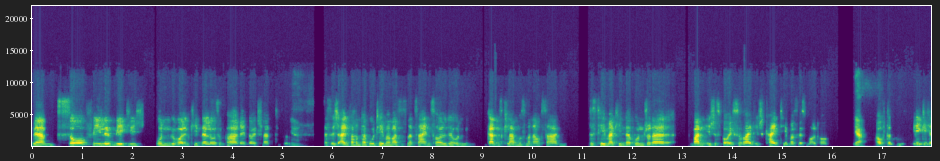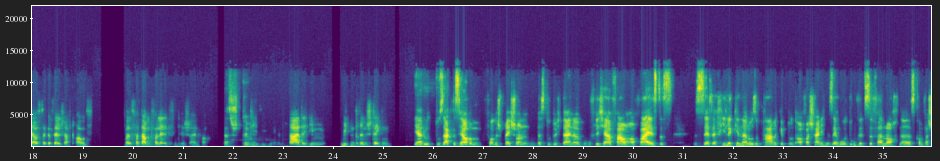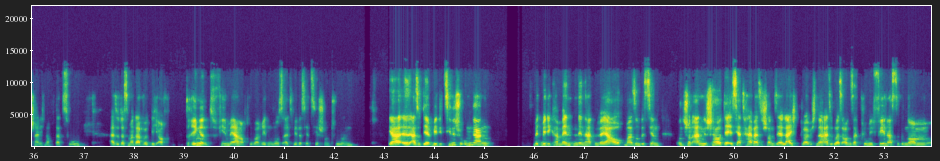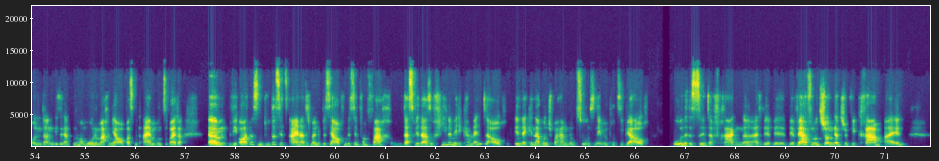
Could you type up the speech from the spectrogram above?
wir haben so viele wirklich ungewollt kinderlose Paare in Deutschland. Ja. Das ist einfach ein Tabuthema, was es nicht sein sollte. Und ganz klar muss man auch sagen, das Thema Kinderwunsch oder wann ist es bei euch soweit, ist kein Thema für Smalltalk. Ja. Auch das muss wirklich aus der Gesellschaft raus, weil es verdammt verletzend ist einfach. Das stimmt. Für die, die gerade im, mittendrin stecken. Ja, du, du sagtest ja auch im Vorgespräch schon, dass du durch deine berufliche Erfahrung auch weißt, dass es sehr, sehr viele kinderlose Paare gibt und auch wahrscheinlich eine sehr hohe Dunkelziffer noch. Ne? Das kommt wahrscheinlich noch dazu. Also, dass man da wirklich auch dringend viel mehr noch drüber reden muss, als wir das jetzt hier schon tun. Ja, äh, also der medizinische Umgang mit Medikamenten, den hatten wir ja auch mal so ein bisschen uns schon angeschaut, der ist ja teilweise schon sehr leichtgläubig. Ne? Also du hast auch gesagt, Clomiphen hast du genommen und dann diese ganzen Hormone machen ja auch was mit einem und so weiter. Ähm, wie ordnest du das jetzt ein? Also ich meine, du bist ja auch ein bisschen vom Fach, dass wir da so viele Medikamente auch in der Kinderwunschbehandlung zu uns nehmen. Im Prinzip ja auch ohne das zu hinterfragen. Ne? Also wir, wir, wir werfen uns schon ganz schön viel Kram ein,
